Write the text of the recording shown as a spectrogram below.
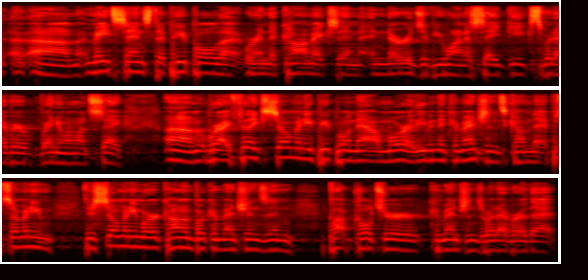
uh, Um, made sense to people that were in the comics and, and nerds, if you want to say geeks, whatever anyone wants to say. Um, where I feel like so many people now more, even the conventions come to so many. There's so many more comic book conventions and pop culture conventions, whatever that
